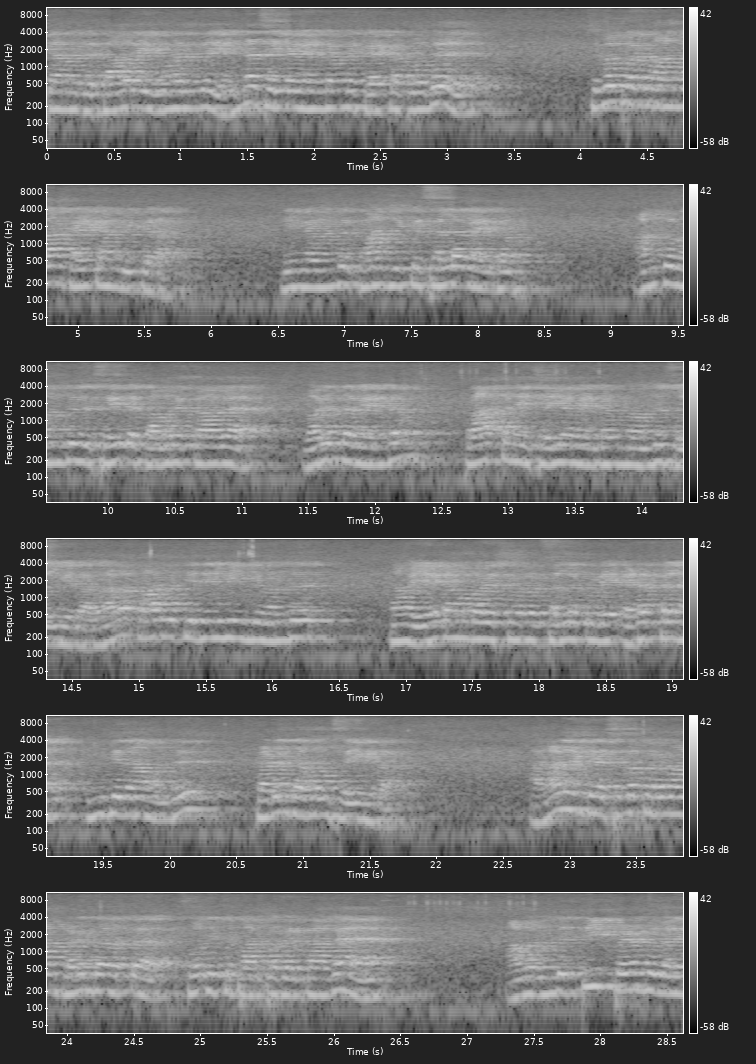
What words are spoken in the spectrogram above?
தனது தவறை உணர்ந்து என்ன செய்ய வேண்டும்னு கேட்டபோது சிவபெருமான் தான் கை காண்பிக்கிறார். நீங்கள் வந்து காஞ்சிக்கு செல்ல வேண்டும். அங்கு வந்து செய்த தவறுக்காக வருந்த வேண்டும். பிரார்த்தனை செய்ய வேண்டும்னு வந்து சொல்கிறார். அதனால் பார்வதி தேவி இங்கே வந்து நம்ம ஏகாம்பரேஸ்வரர் செல்லக்கூடிய இடத்துல இங்கு தான் வந்து கடுந்தவம் செய்கிறார். அதனால் இங்கே சிவபெருமான் கடுந்தவத்தை சோதித்து பார்ப்பதற்காக அவர் வந்து தீப்பிழம்புகளை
